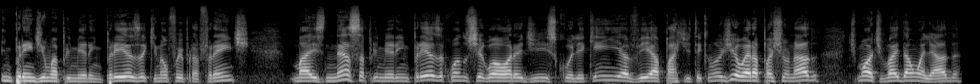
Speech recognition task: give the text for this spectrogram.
empreendi uma primeira empresa que não foi para frente, mas nessa primeira empresa, quando chegou a hora de escolher quem ia ver a parte de tecnologia, eu era apaixonado. Timóteo, vai dar uma olhada.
